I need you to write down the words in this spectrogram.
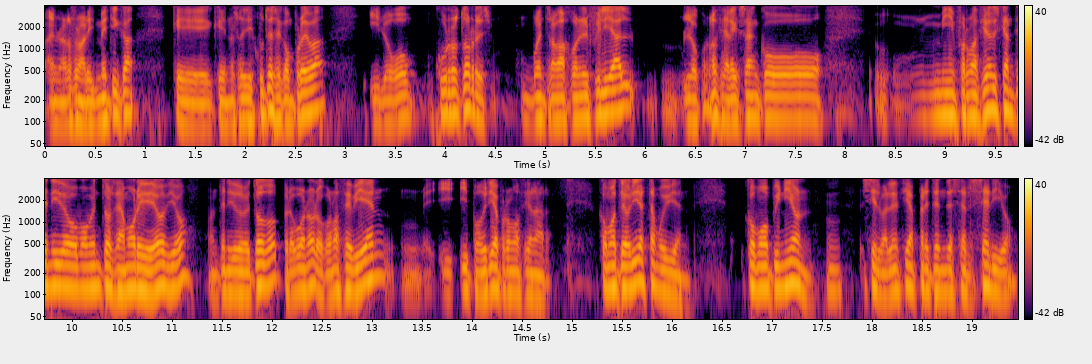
hay una razón aritmética que, que no se discute, se comprueba. Y luego Curro Torres, buen trabajo en el filial, lo conoce Alexanco. Mi información es que han tenido momentos de amor y de odio, han tenido de todo, pero bueno, lo conoce bien y, y podría promocionar. Como teoría está muy bien. Como opinión, si el Valencia pretende ser serio,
